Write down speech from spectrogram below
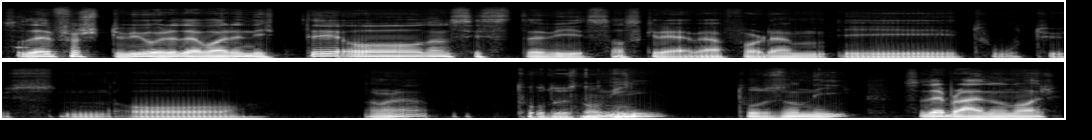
Så det første vi gjorde, det var i 90, og den siste visa skrev jeg for dem i 2000 og Hva var det? 2009. 2009. Så det blei noen år.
